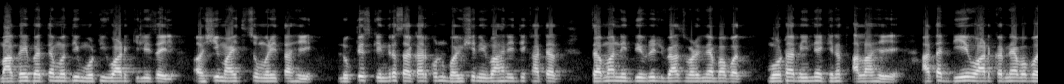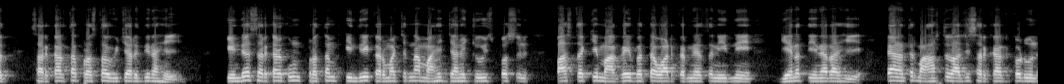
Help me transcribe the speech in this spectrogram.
महागाई भत्त्यामध्ये मोठी वाढ केली जाईल अशी माहिती समोर येत आहे. नुकतेच केंद्र सरकारकडून भविष्य निर्वाह निधी खात्यात जमा निधीवरील व्याज वाढवण्याबाबत मोठा निर्णय घेण्यात आला आहे. आता डीए वाढ करण्याबाबत सरकारचा प्रस्ताव विचाराधीन आहे. केंद्र सरकारकडून प्रथम केंद्रीय कर्मचाऱ्यांना माहीत जाणे चोवीसपासून पाच टक्के महागाई भत्ता वाढ करण्याचा निर्णय घेण्यात येणार आहे. त्यानंतर महाराष्ट्र राज्य सरकारकडून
